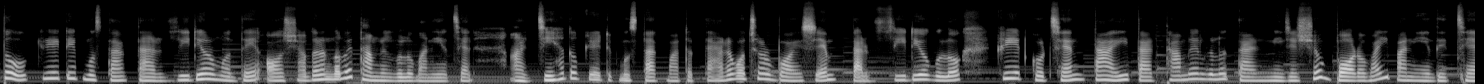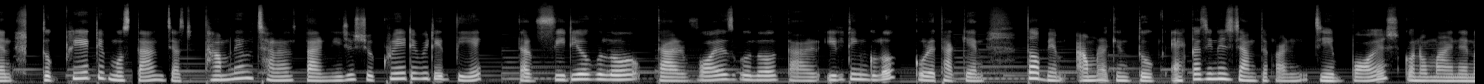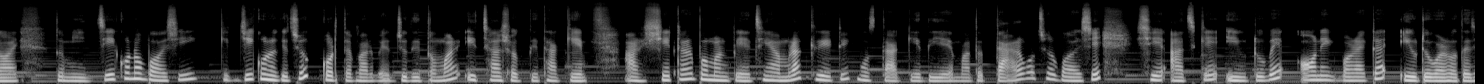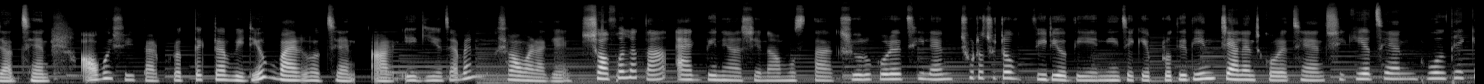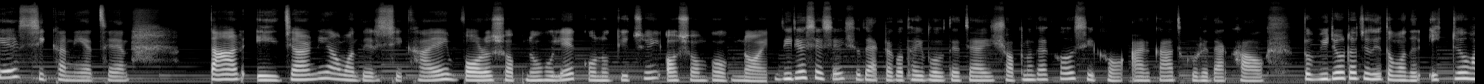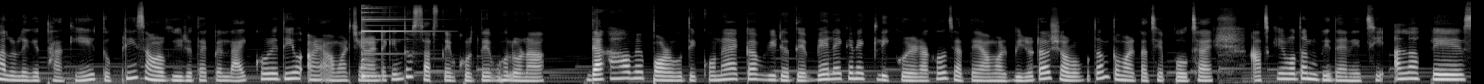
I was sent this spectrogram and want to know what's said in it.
তো ক্রিয়েটিভ মুস্তাক তার ভিডিওর মধ্যে অসাধারণভাবে থামনেলগুলো বানিয়েছেন। আর যেহেতু ক্রিয়েটিভ মুস্তাক মাত্র তেরো বছর বয়সে তার ভিডিওগুলো ক্রিয়েট করছেন, তাই তার থামনেলগুলো তার নিজস্ব বড় ভাই বানিয়ে দিচ্ছেন। তো ক্রিয়েটিভ মুস্তাক জাস্ট থামনেল ছাড়া তার নিজস্ব ক্রিয়েটিভিটি দিয়ে তার ভিডিওগুলো, তার ভয়েসগুলো, তার এডিটিংগুলো করে থাকেন। তবে আমরা কিন্তু একটা জিনিস জানতে পারি যে বয়স কোনো মায়নে নয়। তুমি যে কোনো বয়সেই কি যেকোনো কিছু করতে পারবে যদি তোমার ইচ্ছা শক্তি থাকে। আর সেটার প্রমাণ পেয়েছি আমরা ক্রিয়েটিভ মুস্তাককে দিয়ে। মাত্র ১৩ বছর বয়সে সে আজকে ইউটিউবে অনেক বড় একটা ইউটিউবার হতে যাচ্ছেন। অবশ্যই তার প্রত্যেকটা ভিডিও ভাইরাল হচ্ছেন আর এগিয়ে যাবেন সবার আগে। সফলতা একদিনে আসে না মুস্তাক শুরু করেছিলেন ছোট, ছোট ভিডিও দিয়ে নিজেকে প্রতিদিন চ্যালেঞ্জ করেছেন, শিখিয়েছেন, ভুল থেকে শিক্ষা নিয়েছেন। তার এই জার্নি আমাদের শেখায় বড় স্বপ্ন হলে কোনো কিছুই অসম্ভব নয়। ভিডিও শেষে শুধু একটা কথাই বলতে চাই, স্বপ্ন দেখো, শিখো আর কাজ করে দেখাও। তো ভিডিওটা যদি তোমাদের একটুও ভালো লেগে থাকে তো প্লিজ আমার ভিডিওতে একটা লাইক করে দিও আর আমার চ্যানেলটা কিন্তু সাবস্ক্রাইব করতে ভুলো না। দেখা হবে পরবর্তী কোনো একটা ভিডিওতে বেল আইকনে ক্লিক করে রাখো যাতে আমার ভিডিওটা সর্বপ্রথম তোমার কাছে পৌঁছায়। আজকের মতন বিদায় নিচ্ছি। আল্লাহ হাফেজ।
